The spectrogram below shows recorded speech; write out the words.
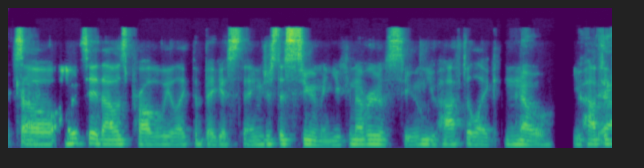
Okay. So I would say that was probably like the biggest thing, just assuming. You can never assume. You have to like know. You have Yeah.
